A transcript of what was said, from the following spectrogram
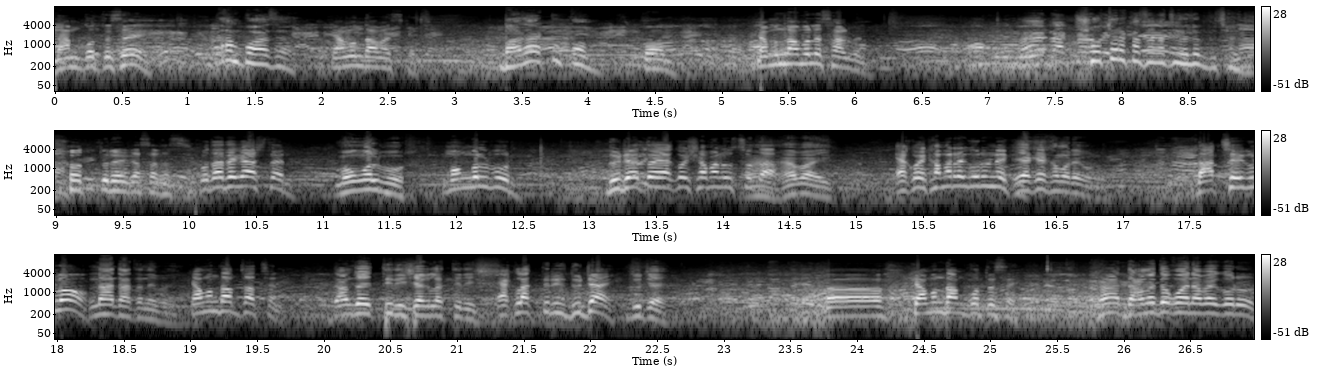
দাম করতেছে? দাম পাওয়া যায় কেমন দাম আজকে? বাজার একটু কম। কম। কেমন দাম হলে ছাড়বেন? সত্তরের কাছাকাছি হলে সত্তরের কাছাকাছি। কোথা থেকে আসতেন মঙ্গলপুর। মঙ্গলপুর? দুইটা তো একই সমান উচ্চতা। হ্যাঁ ভাই। একই খামারের গরু নাকি? একে খামারে গরু। যাচ্ছে এগুলো? না দাঁতা নেই ভাই। কেমন দাম চাচ্ছেন? দাম যাই তিরিশ এক লাখ তিরিশ। এক লাখ তিরিশ দুইটায়? আহ, কেমন দাম করতেছে? হ্যাঁ দামে তো কয় না ভাই গরুর।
